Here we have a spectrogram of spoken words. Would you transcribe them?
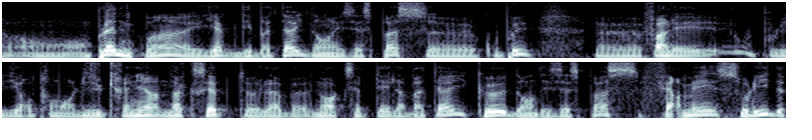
en, en, pleine, quoi. Hein, il n'y a que des batailles dans les espaces coupés. Enfin, les, pour le dire autrement, les Ukrainiens n'ont accepté la bataille que dans des espaces fermés, solides,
